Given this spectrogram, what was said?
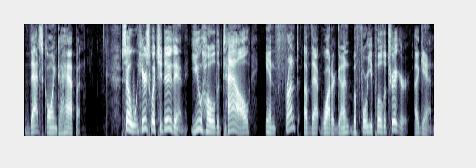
that's going to happen. So here's what you do then you hold a towel in front of that water gun before you pull the trigger again.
